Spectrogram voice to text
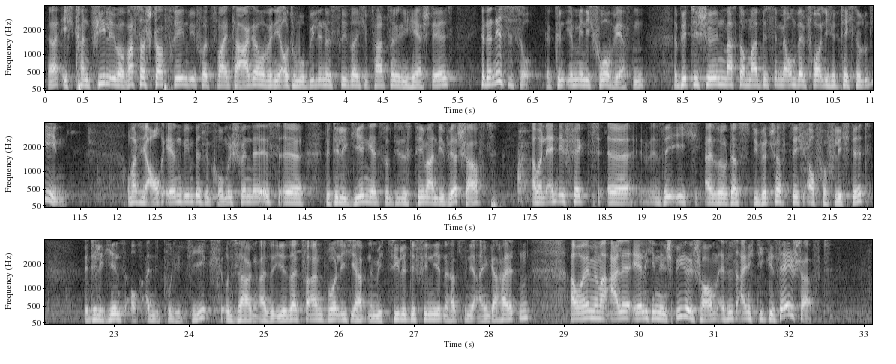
Ja, ich kann viel über Wasserstoff reden wie vor zwei Tagen, aber wenn die Automobilindustrie solche Fahrzeuge nicht herstellt, ja, dann ist es so. Dann könnt ihr mir nicht vorwerfen, bitte schön, macht doch mal ein bisschen mehr umweltfreundliche Technologien. Und was ich auch irgendwie ein bisschen komisch finde, ist, äh, wir delegieren jetzt so dieses Thema an die Wirtschaft, aber im Endeffekt äh, sehe ich also, dass die Wirtschaft sich auch verpflichtet, wir delegieren es auch an die Politik und sagen, also ihr seid verantwortlich, ihr habt nämlich Ziele definiert und habt sie nie eingehalten. Aber wenn wir mal alle ehrlich in den Spiegel schauen, es ist eigentlich die Gesellschaft,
